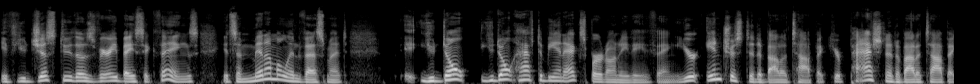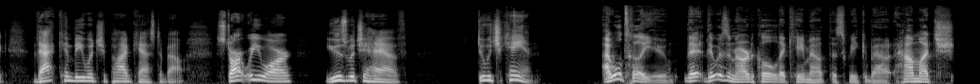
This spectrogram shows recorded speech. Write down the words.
If you just do those very basic things, it's a minimal investment. You don't you don't have to be an expert on anything. You're interested about a topic, you're passionate about a topic. That can be what you podcast about. Start where you are, use what you have, do what you can. I will tell you, there, there was an article that came out this week about how much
